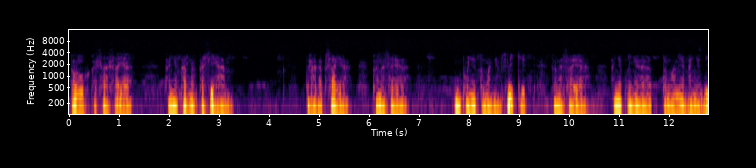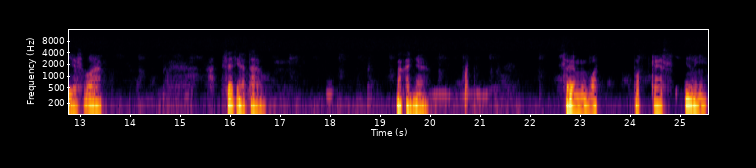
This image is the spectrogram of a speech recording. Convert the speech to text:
keluh kesah saya hanya karena kasihan terhadap saya? Karena saya mempunyai teman yang sedikit. Karena saya hanya punya teman yang hanya dia seorang. Saya tidak tahu. Makanya saya membuat podcast ini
